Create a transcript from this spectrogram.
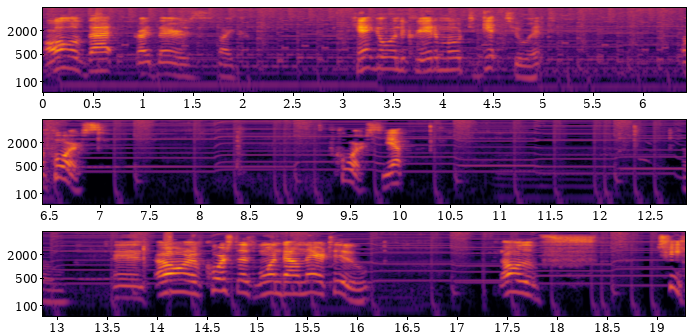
All of that right there is like can't go into creative mode to get to it. Of course. Of course, yep. Oh. And oh, and of course there's one down there too. Oh, gee,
